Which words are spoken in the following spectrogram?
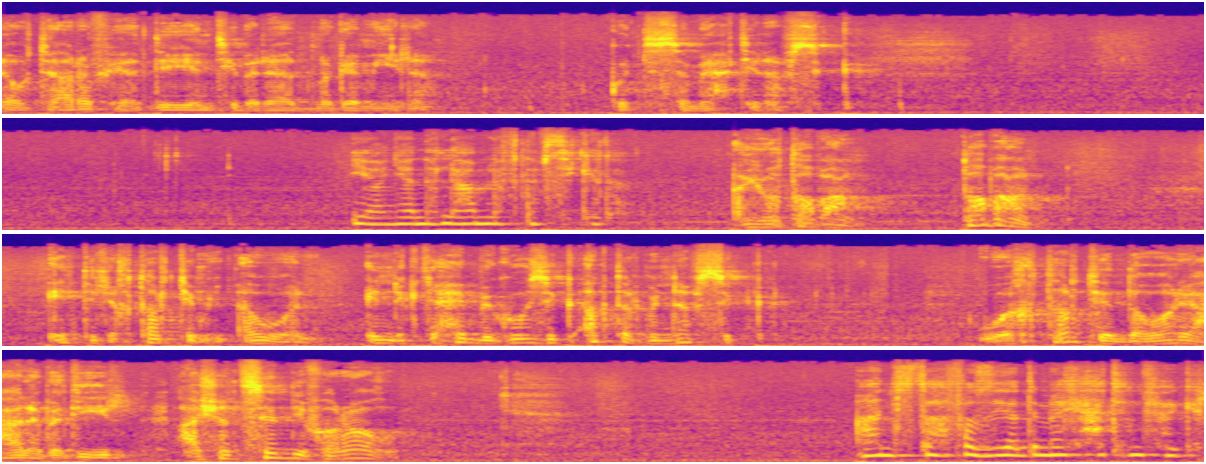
لو تعرفي قد إيه انت بني آدمة جميلة. كنت سامحتي نفسك. يعني أنا اللي عاملة في نفسي كده؟ أيوه طبعا طبعا. انت اللي اخترتي من الأول إنك تحبي جوزك أكتر من نفسك. واخترتي تدوري على بديل عشان تسدي فراغه. عندي فظيعة دماغي هتنفجر.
